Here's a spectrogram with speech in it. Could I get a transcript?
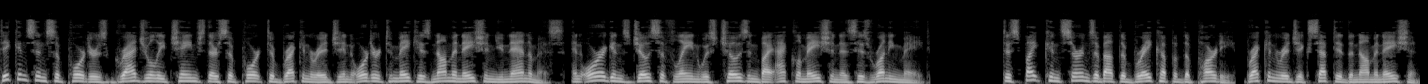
Dickinson supporters gradually changed their support to Breckinridge in order to make his nomination unanimous, and Oregon's Joseph Lane was chosen by acclamation as his running mate. Despite concerns about the breakup of the party, Breckinridge accepted the nomination.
